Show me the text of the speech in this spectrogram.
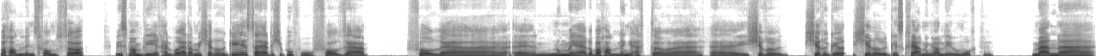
behandlingsform. Så hvis man blir helbreda med kirurgi, så er det ikke behov for, eh, for uh, uh, noe mer behandling etter uh, kirurg, kirurgisk fjerning av livmor. Mm. Men eh,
